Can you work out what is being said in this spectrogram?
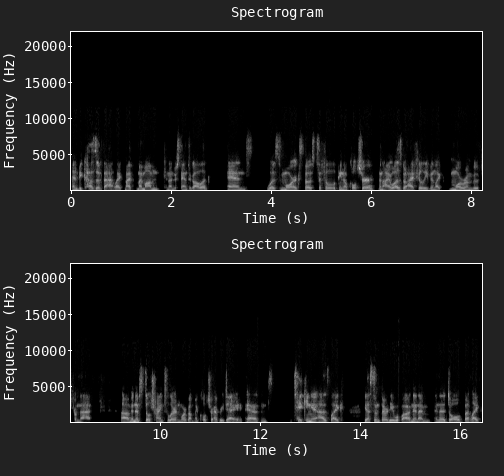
And because of that, like my my mom can understand Tagalog, and was more exposed to Filipino culture than I was, but I feel even like more removed from that. Um, and I'm still trying to learn more about my culture every day and taking it as like, yes, I'm 31 and I'm an adult, but like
